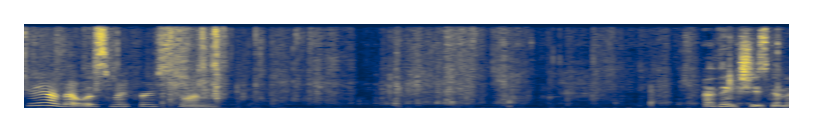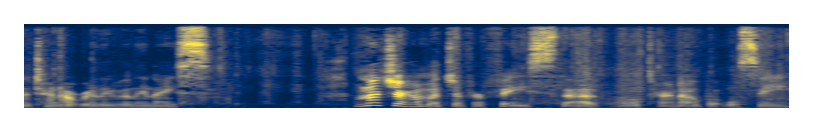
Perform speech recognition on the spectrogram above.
So yeah, that was my first one. I think she's going to turn out really, really nice. I'm not sure how much of her face that will turn out, but we'll see.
